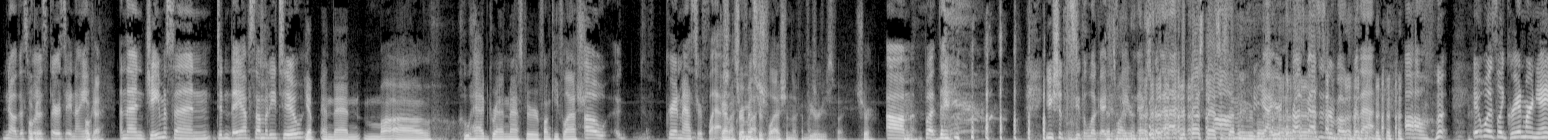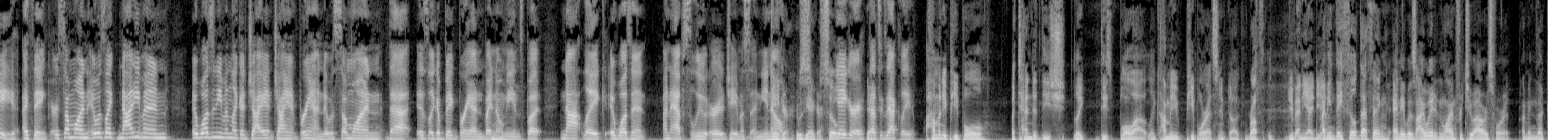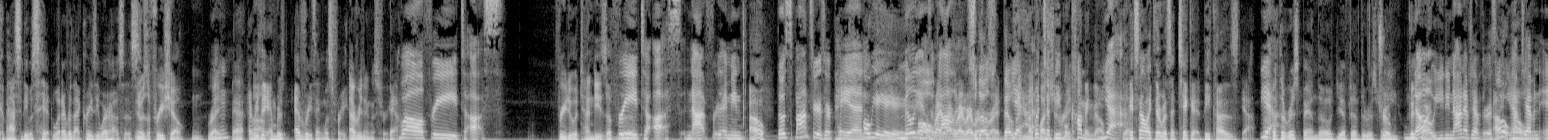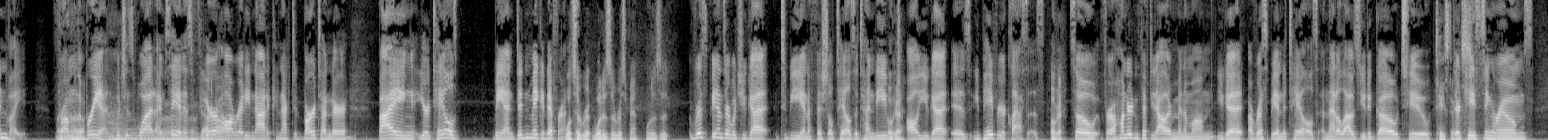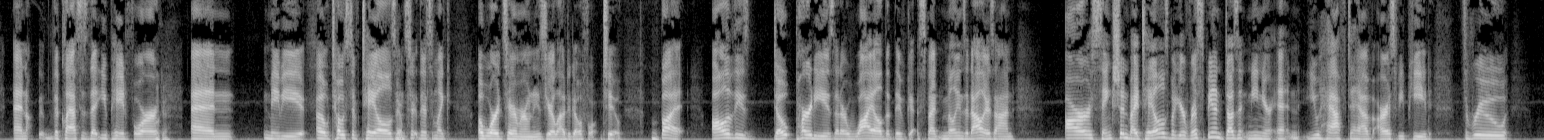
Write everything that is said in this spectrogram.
No, this Okay. was Thursday night. Okay. And then Jameson, didn't they have somebody too? Yep, and then uh, who had Grandmaster Funky Flash? Oh, uh, Grandmaster Flash. Grandmaster Grandmaster Flash. Flash and the Furious Five. Sure. Um, but they. you should see the look I just gave your Nick for that. your press pass is definitely revoked. Um, Yeah, your press pass is revoked for that. Um, it was like Grand Marnier, I think, or someone. It was like not even. It wasn't even like a giant, giant brand. It was someone that is like a big brand by no Mm-hmm. means, but not like it wasn't an Absolut or a Jameson. You know, Jaeger. It was Jaeger. So Jaeger. That's exactly. how many people attended these sh- like these blowout? Like how many people were at Snoop Dogg? Rough. Do you have any idea? I mean, they filled that thing, and it was. I waited in line for two hours for it. I mean, the capacity was hit, whatever that crazy warehouse is. And it was a free show, right? Mm-hmm. yeah, everything. every- everything was free. Everything was free. Yeah. Well, free to us. Free to attendees of Free the. to us, not free. I mean, Oh. those sponsors are paying. Oh yeah, yeah, yeah, yeah. millions oh, of right, dollars. Right, right, right, so that was right. that was Yeah. my but question. to people right? coming though, Yeah. it's not like there was a ticket because yeah, Yeah. But the wristband, though, you have to have the wristband. True. Good no, point. you do not have to have the wristband. Oh. you have to Oh. have an invite from the uh, brand, which is what I'm saying is uh, if you're already not a connected bartender, buying your tales band didn't make a difference. What's a what is a wristband? What is it? Wristbands are what you get to be an official tales attendee, which Okay. all you get is you pay for your classes. Okay. So for a hundred and fifty dollar minimum, you get a wristband to tales, and that allows you to go to Tastings. their tasting rooms and the classes that you paid for, Okay. and maybe oh toast of tales, and cer- there's some like award ceremonies you're allowed to go for too. But all of these dope parties that are wild that they've spent millions of dollars on are sanctioned by Tales, but your wristband doesn't mean you're in. You have to have RSVP'd through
